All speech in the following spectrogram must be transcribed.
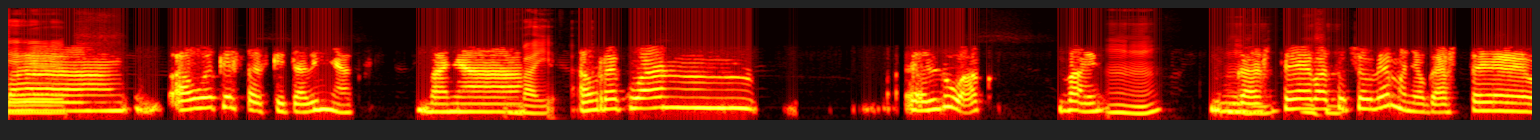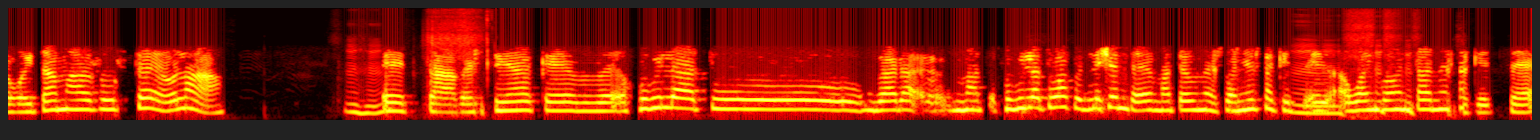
ba, ba, hauek ez da eskita dinak, baina e, bai, aurrekoan helduak, bai, mhm. Mhm, gazte mhm. batzuk zeuden, baina gazte hogeita hamar urte, hola, Mhm. eta besteak eh, jubilatu gara, mat, jubilatuak lixente, eh, mateunez, baina ez dakit, Mm. mm. hauain gontan ez dakit, ze,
